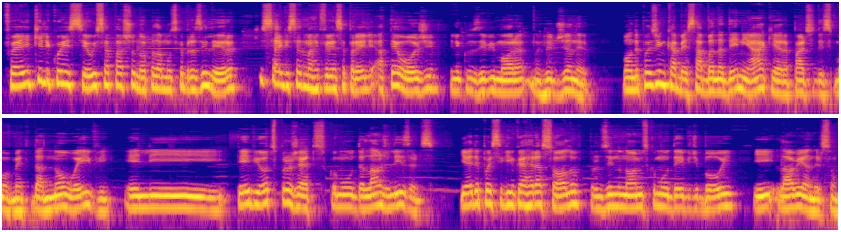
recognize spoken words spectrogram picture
Foi aí que ele conheceu e se apaixonou pela música brasileira, que segue sendo uma referência para ele até hoje. Ele, inclusive, mora no Rio de Janeiro. Bom, depois de encabeçar a banda DNA, que era parte desse movimento da No Wave, ele teve outros projetos, como o The Lounge Lizards, e aí depois seguiu carreira solo, produzindo nomes como David Bowie e Laurie Anderson.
